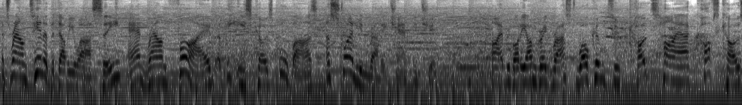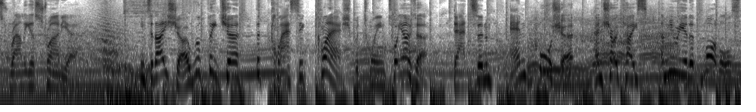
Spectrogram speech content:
It's round 10 of the WRC and round 5 of the East Coast Bull Bars Australian Rally Championship. Hi everybody, I'm Greg Rust. Welcome to Coates Hire Coffs Coast Rally Australia. In today's show, we'll feature the classic clash between Toyota, Datsun and Porsche and showcase a myriad of models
